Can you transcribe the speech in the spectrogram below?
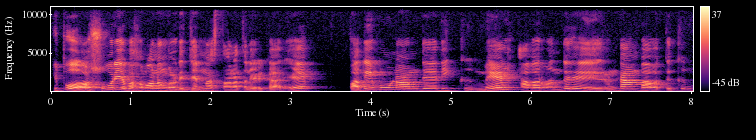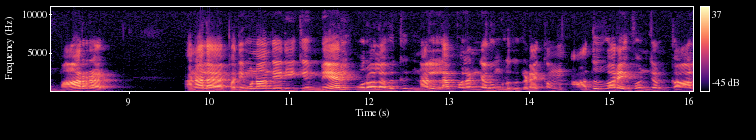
இப்போ சூரிய பகவான் உங்களுடைய ஜென்மஸ்தானத்தில் இருக்காரு. பதிமூணாம் தேதிக்கு மேல் அவர் வந்து ரெண்டாம் பாவத்துக்கு மாறுறாரு. அதனால் பதிமூணாம் தேதிக்கு மேல் ஓரளவுக்கு நல்ல பலன்கள் உங்களுக்கு கிடைக்கும். அதுவரை கொஞ்சம் கால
